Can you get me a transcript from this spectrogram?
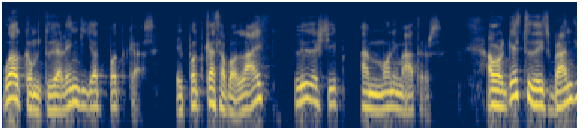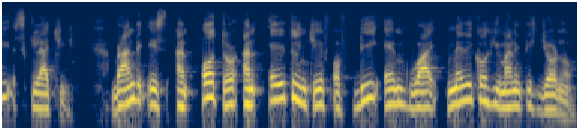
Welcome to the Alain Guillot podcast, a podcast about life, leadership, and money matters. Our guest today is Brandy Schillace. Brandy is an author and editor in chief of BMJ Medical Humanities Journal.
